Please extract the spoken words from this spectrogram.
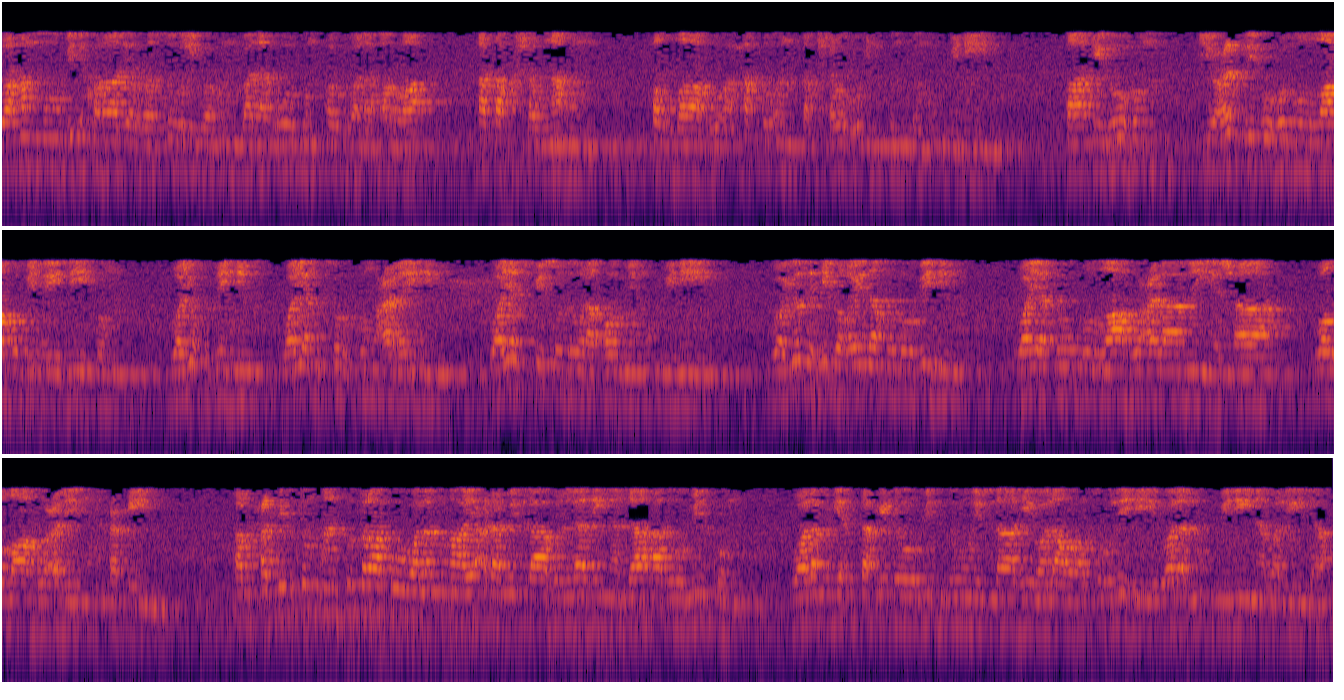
وهموا بإخراج الرسول وهم بدأوكم أول مرة أتخشونهم فالله أحق أن تخشوه إن كنتم مؤمنين. قاتلوهم يعذبهم الله بأيديكم ويخذهم وينصركم عليهم ويشفي صدور قوم مؤمنين ويذهب غير قلوبهم ويتوب الله على من يشاء والله عليم حكيم. أم حسبتم أن تتركوا ولما يعلم الله الذين جاهدوا منكم ولم يتخذوا من دون الله ولا رسوله ولا المؤمنين وليجا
